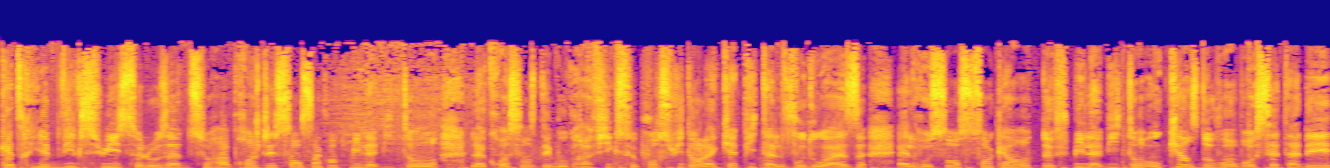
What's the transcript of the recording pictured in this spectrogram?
Quatrième ville suisse, Lausanne se rapproche des 150 000 habitants. La croissance démographique se poursuit dans la capitale vaudoise. Elle recense 149 000 habitants au 15 novembre cette année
